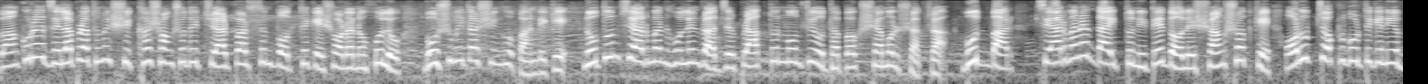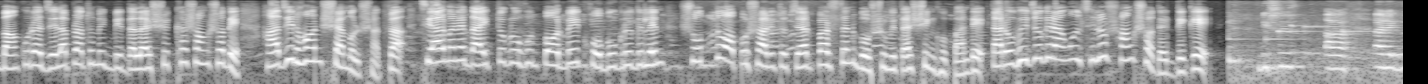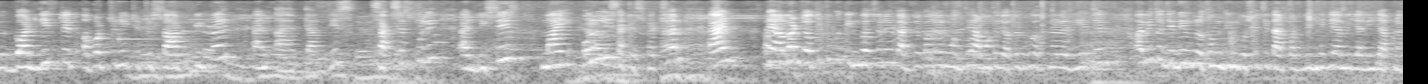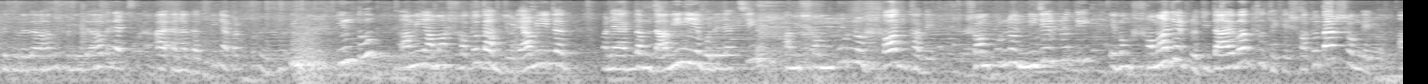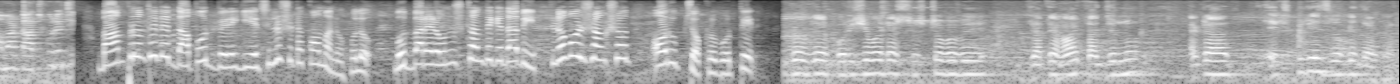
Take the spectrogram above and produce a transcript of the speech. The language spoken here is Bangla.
বাঁকুড়া জেলা প্রাথমিক শিক্ষা সংসদের চেয়ারপারসন পদ থেকে সরানো হলো বসুমিতা সিংহ পাণ্ডেকে নতুন চেয়ারম্যান হলেন রাজ্যের প্রাক্তন মন্ত্রী অধ্যাপক শ্যামল সাঁতরা। বুধবার চেয়ারম্যানের দায়িত্ব নিতে দলের সাংসদকে অরূপ চক্রবর্তীকে নিয়ে বাঁকুড়া জেলা প্রাথমিক বিদ্যালয়ের শিক্ষা সংসদে হাজির হন শ্যামল সাঁতরা চেয়ারম্যানের দায়িত্ব গ্রহণ পর্বে ক্ষোভ উগরে দিলেন সদ্য অপসারিত চেয়ারপারসন বসুমিতা সিংহ পাণ্ডে তার অভিযোগের আঙুল ছিল সাংসদের দিকে This is uh, a God gifted opportunity to serve people, and I have done this successfully. And this is my only satisfaction. And যতটুকু তিন বছরের কার্যকালের মধ্যে আমাকে যতটুকু আপনারা দিয়েছেন, আমি তো যেদিন প্রথম দিন বসেছি তারপর দিন থেকে আমি জানি যে আপনাকে তুলে দেওয়া হবে, সরিয়ে দেওয়া হবে। দ্যাটস কিন্তু আমি আমার সততার জোরে, আমি এটা মানে একদম দাবি নিয়ে বলে যাচ্ছি, আমি সম্পূর্ণ সৎভাবে, সম্পূর্ণ নিজের প্রতি এবং সমাজের প্রতি দায়বদ্ধ থেকে সততার সঙ্গে আমার কাজ করেছি। বামপন্থীদের দাপট বেড়ে গিয়েছিল, সেটা কমানো হলো। বুধবারের অনুষ্ঠান থেকে দাবি তৃণমূল সাংসদ অরূপ চক্রবর্তীর। শিক্ষকদের পরিষেবাটা সুষ্ঠুভাবে যাতে হয়, তার জন্য একটা এক্সপিরিয়েন্স লোকের দরকার।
